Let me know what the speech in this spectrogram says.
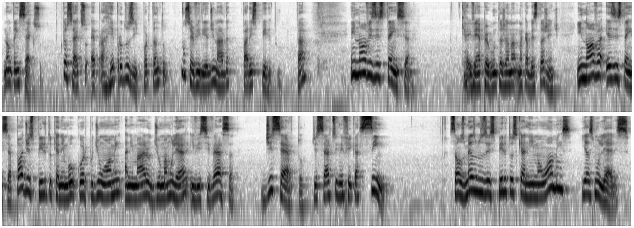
não tem sexo, porque o sexo é para reproduzir, portanto, não serviria de nada para espírito, tá? Em nova existência, que aí vem a pergunta já na, na cabeça da gente. Em nova existência, pode o espírito que animou o corpo de um homem animar o de uma mulher e vice-versa? De certo. De certo significa sim. São os mesmos espíritos que animam homens e as mulheres.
